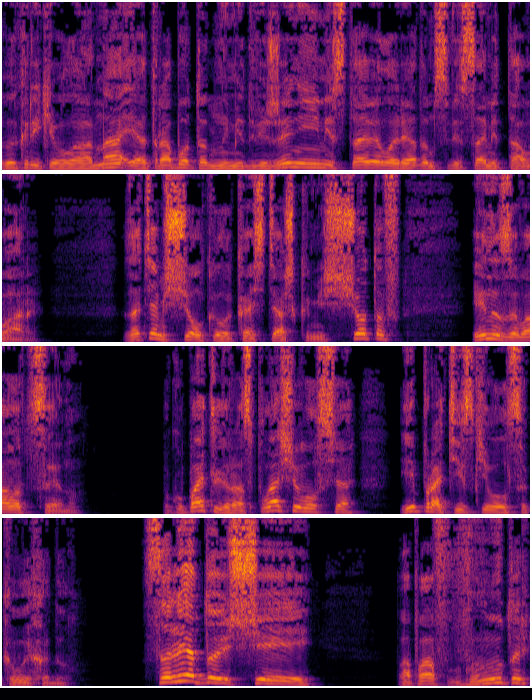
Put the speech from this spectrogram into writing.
выкрикивала она и отработанными движениями ставила рядом с весами товары. Затем щелкала костяшками счетов и называла цену. Покупатель расплачивался и протискивался к выходу. «Следующий!» Попав внутрь,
